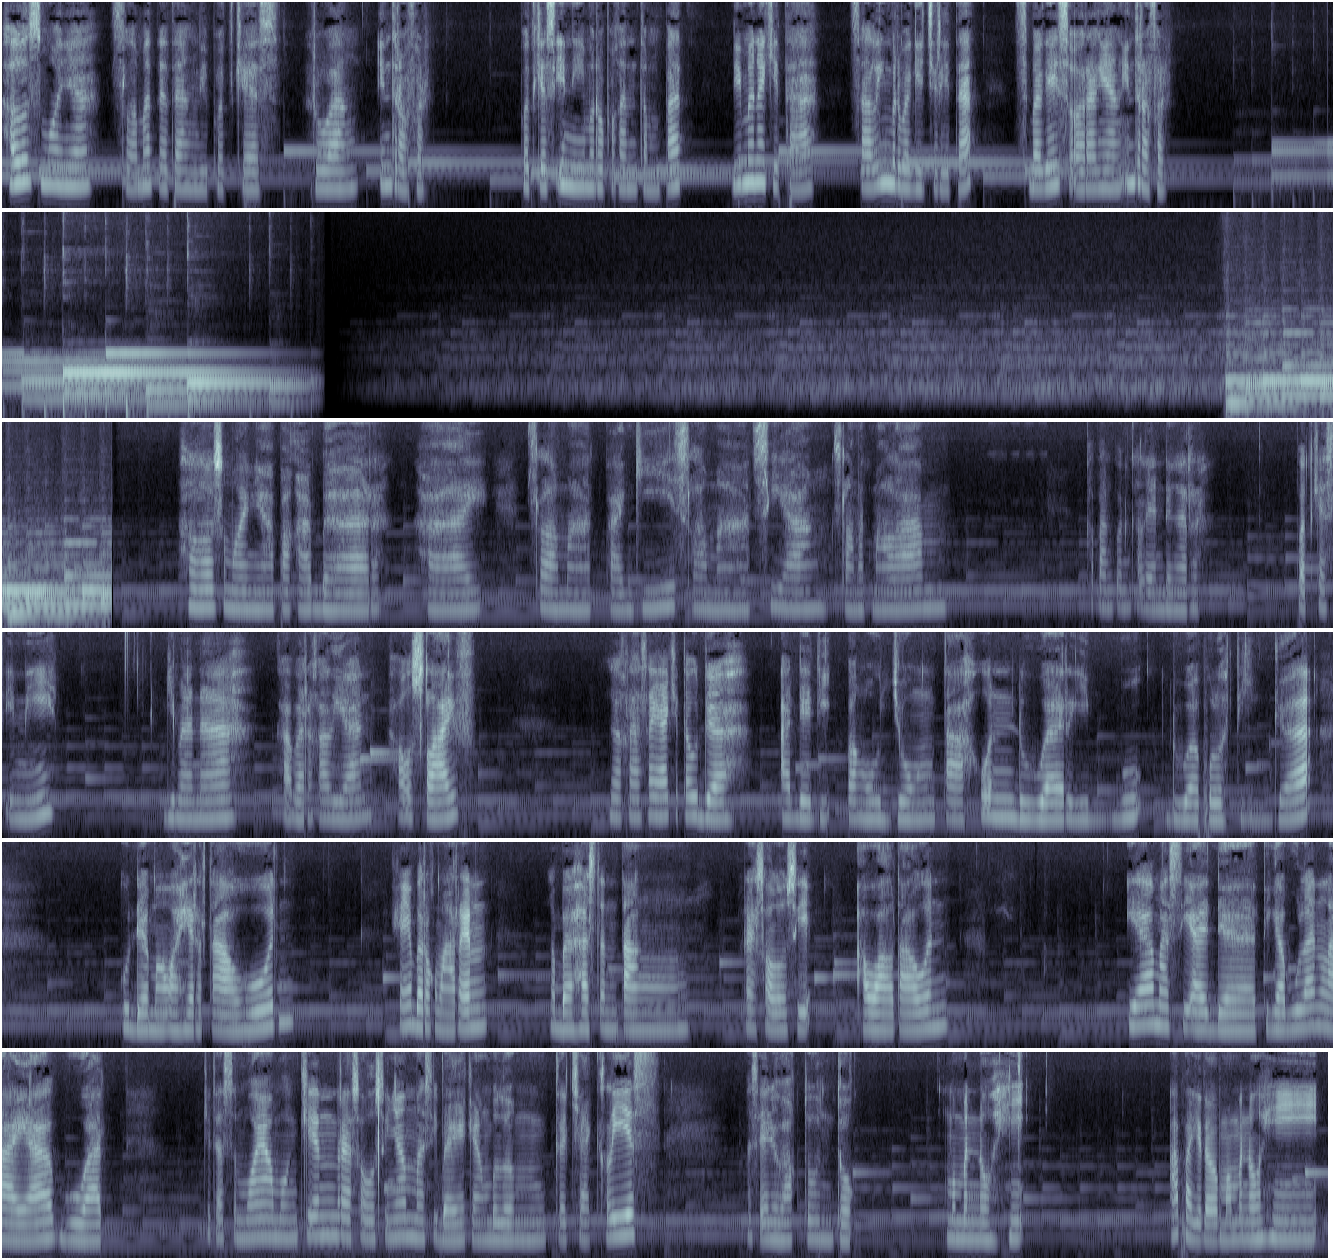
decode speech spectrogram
Halo semuanya, selamat datang di podcast Ruang Introvert. Podcast ini merupakan tempat di mana kita saling berbagi cerita sebagai seorang yang introvert. Semuanya, apa kabar? Hai, selamat pagi, selamat siang, selamat malam. Kapan pun kalian dengar podcast ini, gimana kabar kalian? How's life? Gak kerasa ya kita udah ada di penghujung tahun 2023 Udah mau akhir tahun Kayaknya baru kemarin ngebahas tentang resolusi awal tahun. Ya masih ada tiga bulan lah ya buat kita semua yang mungkin resolusinya masih banyak yang belum ke checklist. Masih ada waktu untuk memenuhi apa gitu memenuhi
